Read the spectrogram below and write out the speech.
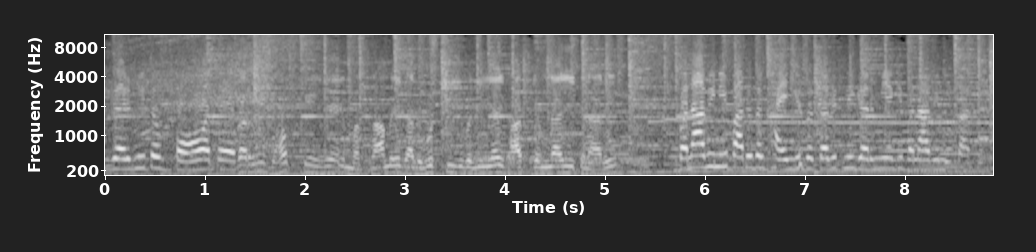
गर्मी तो बहुत है। गर्मी बहुत तेज है। मथुरा में एक अद्भुत चीज़ बनी है घाट जमुना जी किनारे। बना भी नहीं पाते तो खाएँगे तो तब इतनी गर्मी है कि बना भी नहीं पाते।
